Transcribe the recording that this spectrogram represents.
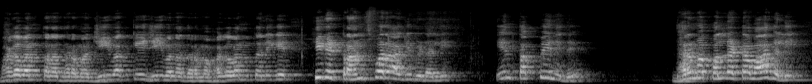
ಭಗವಂತನ ಧರ್ಮ ಜೀವಕ್ಕೆ, ಜೀವನ ಧರ್ಮ ಭಗವಂತನಿಗೆ ಹೀಗೆ ಟ್ರಾನ್ಸ್ಫರ್ ಆಗಿ ಬಿಡಲಿ. ಏನು ತಪ್ಪೇನಿದೆ? ಧರ್ಮ ಪಲ್ಲಟವಾಗಲಿ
